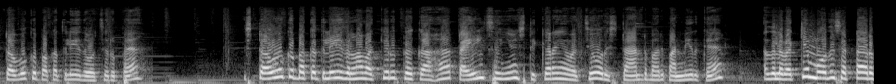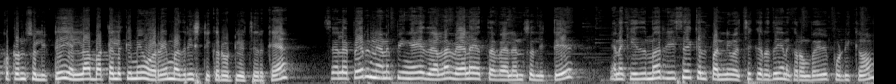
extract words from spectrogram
ஸ்டவ்வுக்கு பக்கத்துலேயே இதை வச்சுருப்பேன். ஸ்டவ்வுக்கு பக்கத்துலேயே இதெல்லாம் வைக்கிறதுக்காக டைல்ஸையும் ஸ்டிக்கரையும் வச்சு ஒரு ஸ்டாண்ட் மாதிரி பண்ணியிருக்கேன். அதில் வைக்கும் போது செட்டாக இருக்கட்டும்னு சொல்லிட்டு எல்லா பட்டலுக்குமே ஒரே மாதிரி ஸ்டிக்கர் ஒட்டி வச்சுருக்கேன். சில பேர் நினைப்பீங்க இதெல்லாம் வேலையத்த வேலைன்னு சொல்லிட்டு. எனக்கு இது மாதிரி ரீசைக்கிள் பண்ணி வச்சுக்கிறது எனக்கு ரொம்பவே பிடிக்கும்.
